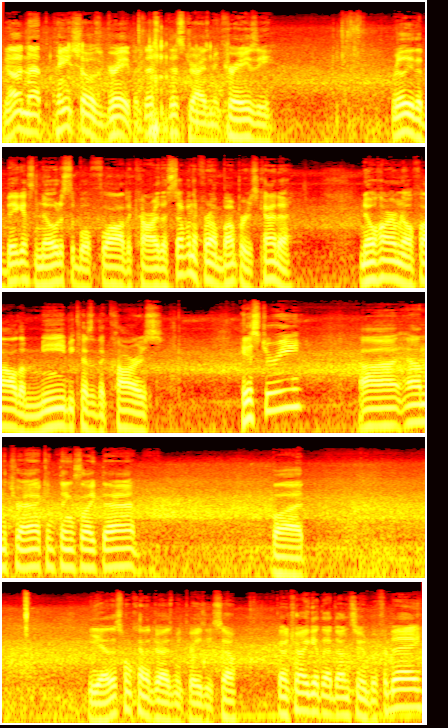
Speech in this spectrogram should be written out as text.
other than that the paint show is great but this this drives me crazy. Really the biggest noticeable flaw of the car the stuff on the front bumper is kind of no harm no foul to me because of the car's history uh, on the track and things like that. But yeah this one kind of drives me crazy. So gonna try to get that done soon. But for today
